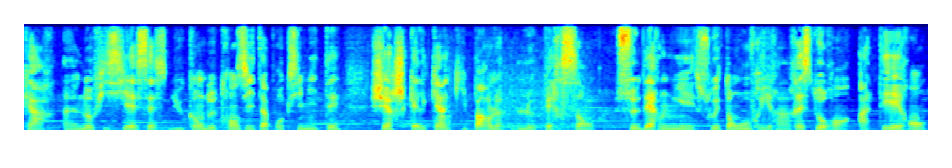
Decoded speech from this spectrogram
car un officier SS du camp de transit à proximité cherche quelqu'un qui parle le persan, ce dernier souhaitant ouvrir un restaurant à Téhéran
